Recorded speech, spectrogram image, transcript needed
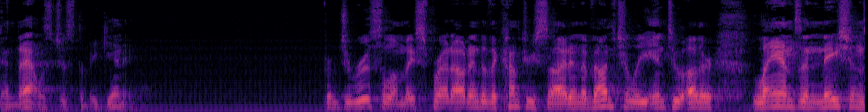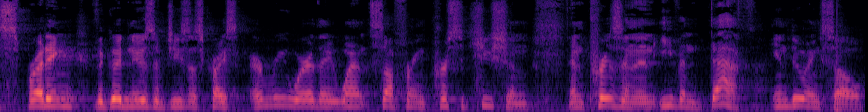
And that was just the beginning. From Jerusalem, they spread out into the countryside and eventually into other lands and nations, spreading the good news of Jesus Christ everywhere they went, suffering persecution and prison and even death in doing so.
